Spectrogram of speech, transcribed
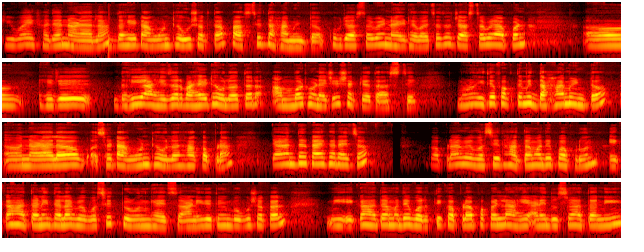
किंवा एखाद्या नळाला सुद्धा हे टांगून ठेवू शकता पाच ते दहा मिनटं. खूप जास्त वेळ नाही ठेवायचं. जर जास्त वेळ आपण हे जे दही आहे जर बाहेर ठेवलं तर आंबट होण्याची शक्यता असते. म्हणून इथे फक्त मी दहा मिनटं नळाला असं टांगून ठेवलं हा कपडा. त्यानंतर काय करायचं? कपडा व्यवस्थित हातामध्ये पकडून एका हाताने त्याला व्यवस्थित पिळून घ्यायचं. आणि ते तुम्ही बघू शकाल मी एका हातामध्ये वरती कपडा पकडला आहे आणि दुसऱ्या हाताने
